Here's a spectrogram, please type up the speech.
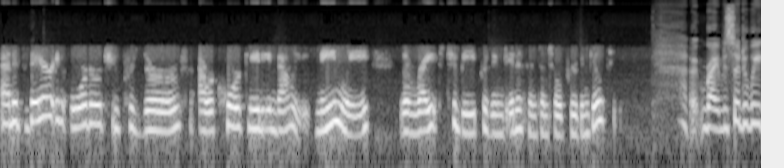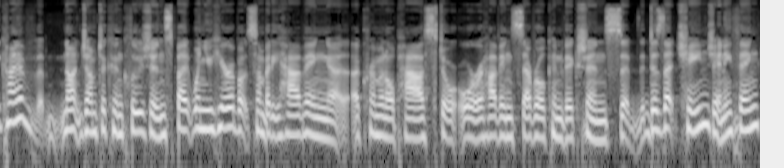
And it's there in order to preserve our core Canadian values, namely the right to be presumed innocent until proven guilty. Right. So, do we kind of not jump to conclusions, but when you hear about somebody having a, a criminal past or, or, having several convictions, does that change anything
